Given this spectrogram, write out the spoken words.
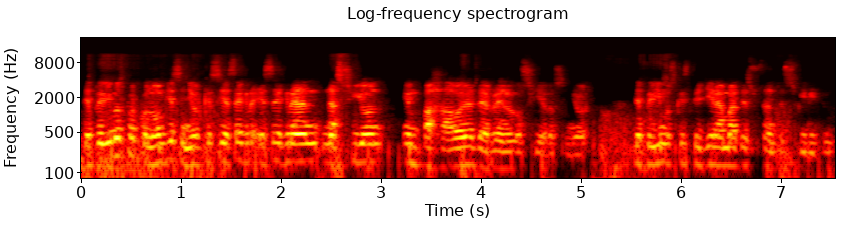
Te pedimos por Colombia, Señor, que sea esa, esa gran nación embajadora del reino de los cielos, Señor. Te pedimos que esté llena más de su Santo Espíritu.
